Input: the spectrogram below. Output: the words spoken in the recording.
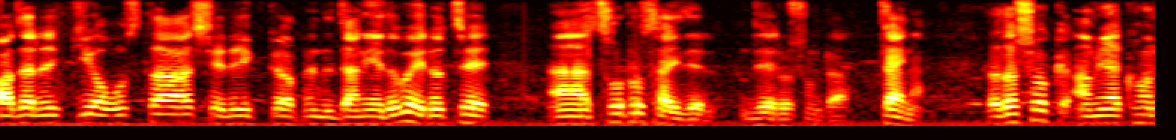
বাজারে কি অবস্থা সেটা একটু আপনাদের জানিয়ে দেবো। এটা হচ্ছে ছোট সাইজের যে রসুনটা চায়না। তো দর্শক আমি এখন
